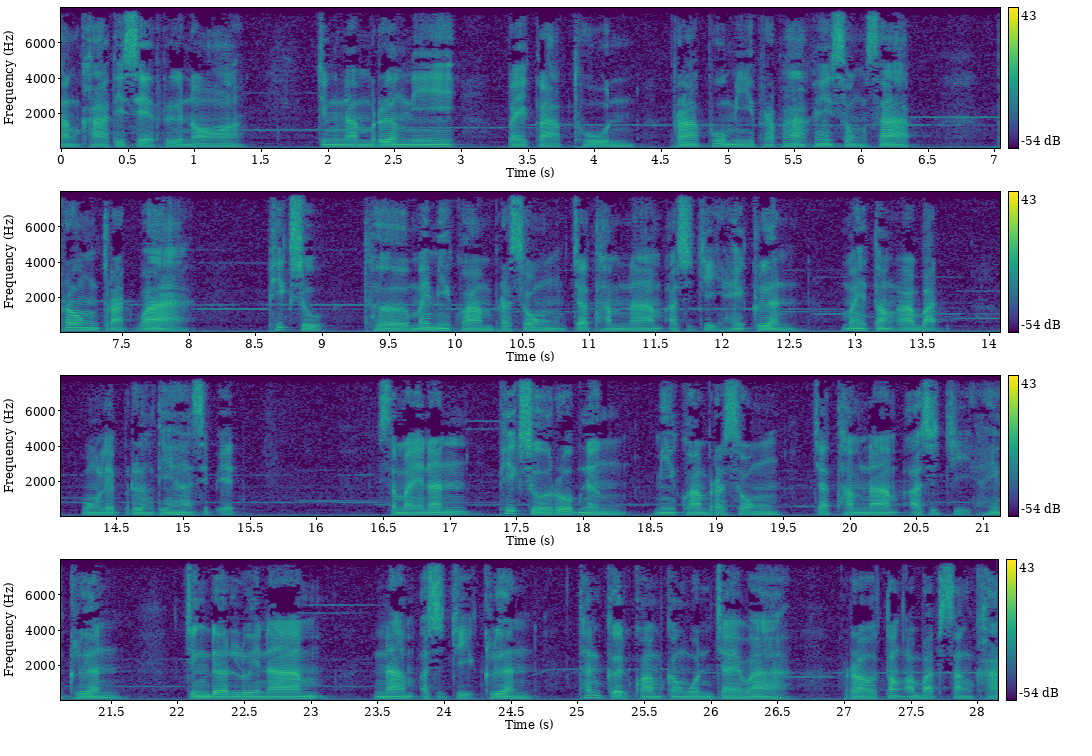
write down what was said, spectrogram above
สังฆาทิเศษหรือหนอ จึงนำเรื่องนี้ไปกราบทูลพระผู้มีพระภาคให้ทรงทราบพระองค์ตรัสว่า ภิกษุเธอไม่มีความประสงค์จะทำน้ำอสุจิให้เคลื่อน ไม่ต้องอาบัตวงเล็บเรื่องที่ 51 สมัยนั้นภิกษุรูปหนึ่งมีความประสงค์จะทำน้ำอสุจิให้เคลื่อน จึงเดินลุยน้ำน้ำอสุจิเคลื่อน ท่านเกิดความกังวลใจว่า เราต้องอบัตสังฆา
